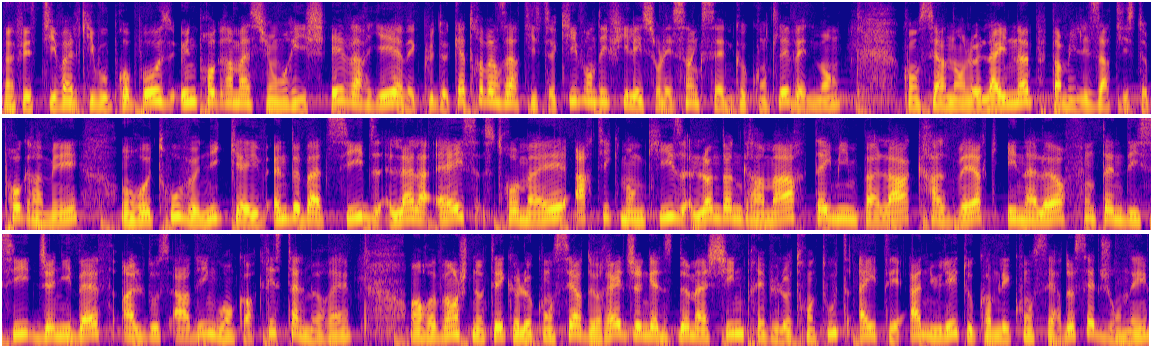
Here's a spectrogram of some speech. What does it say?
Un festival qui vous propose une programmation riche et variée avec plus de 80 artistes qui vont défiler sur les cinq scènes que compte l'événement. Concernant le line-up, parmi les artistes programmés, on retrouve Nick Cave and the Bad Seeds, Lala Ace, Stromae, Arctic Monkeys, London Grammar, Time Impala, Kraftwerk, Inhaler, Fontaine DC, Jenny Beth, Aldous Harding ou encore Crystal Murray. En revanche, Que le concert de Rage Against the Machine prévu le 30 août a été annulé, tout comme les concerts de cette journée.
